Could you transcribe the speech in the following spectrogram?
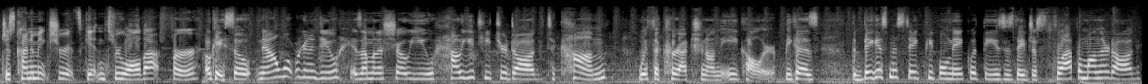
Just kind of make sure it's getting through all that fur. Okay, so now what we're gonna do is I'm gonna show you how you teach your dog to come with a correction on the e-collar because the biggest mistake people make with these is they just slap them on their dog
